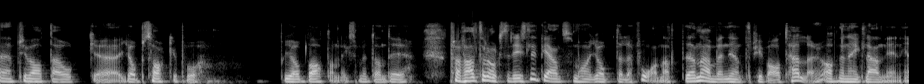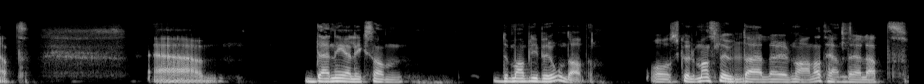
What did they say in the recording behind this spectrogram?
eh, privata och eh, jobbsaker på, på jobbdatan. Liksom, utan det, framförallt är det också, det är lite grann som har en jobbtelefon, att den använder jag inte privat heller. Av den enkla anledningen att eh, den är liksom, man blir beroende av den. Och skulle man sluta mm. eller något annat händer eller att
